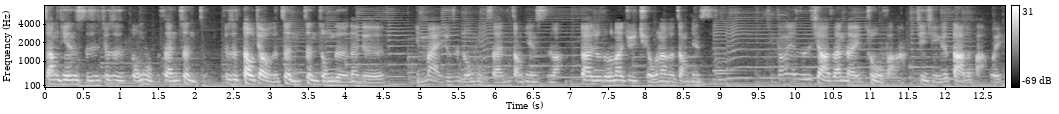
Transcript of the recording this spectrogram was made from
张天师，就是龙虎山正宗，就是道教有个正正宗的那个一脉，就是龙虎山张天师嘛。大家就说那去求那个张天师，请张天师下山来做法，进行一个大的法会，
